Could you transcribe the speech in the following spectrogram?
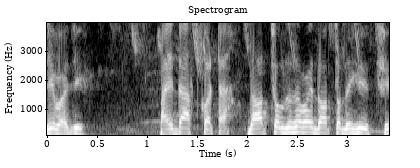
জি ভাই জি। ভাই দাঁত কটা দাঁত চলতেছে ভাই দাঁতটা দেখিয়ে দিচ্ছি।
